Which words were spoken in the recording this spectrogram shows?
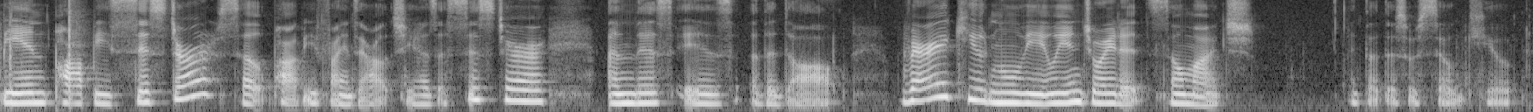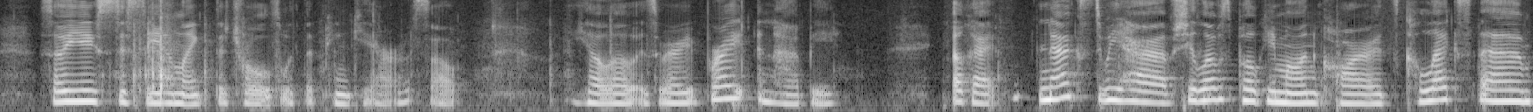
being Poppy's sister. So Poppy finds out she has a sister, and this is the doll. Very cute movie. We enjoyed it so much. I thought this was so cute. So you used to see seeing like the trolls with the pink hair. So yellow is very bright and happy. Okay, next we have, she loves Pokemon cards, collects them.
